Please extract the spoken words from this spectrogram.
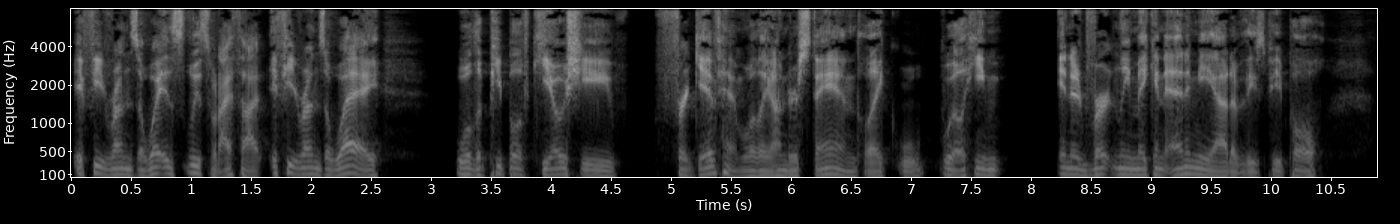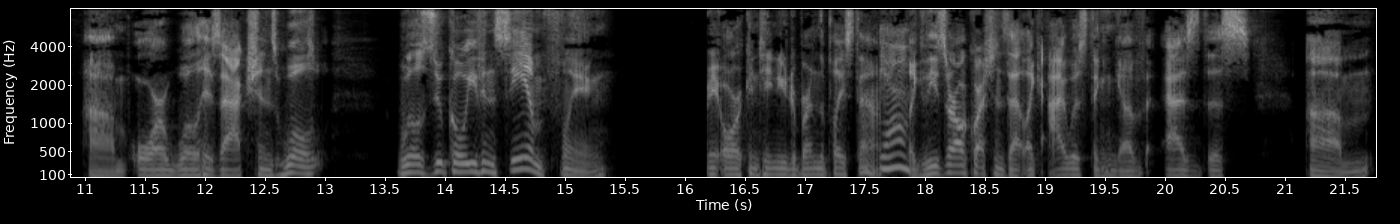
if he runs away, it's at least what I thought. If he runs away, will the people of Kyoshi forgive him? Will they understand? Like, will he inadvertently make an enemy out of these people? Um, or will his actions, will, will Zuko even see him fleeing? Or continue to burn the place down. Yeah. Like these are all questions that like I was thinking of as this um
